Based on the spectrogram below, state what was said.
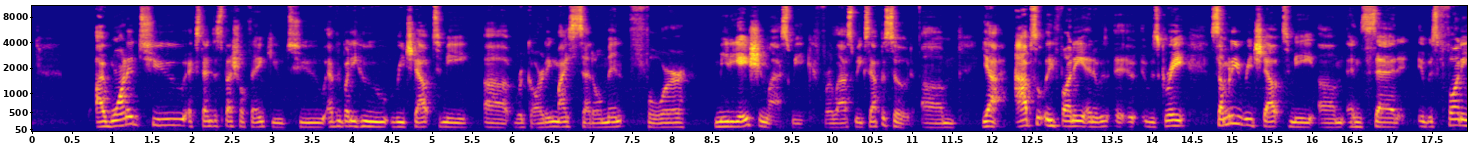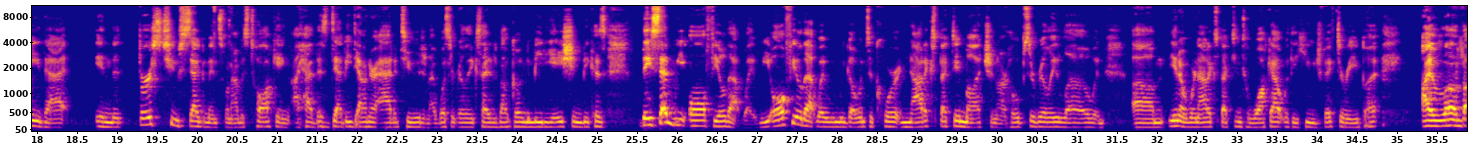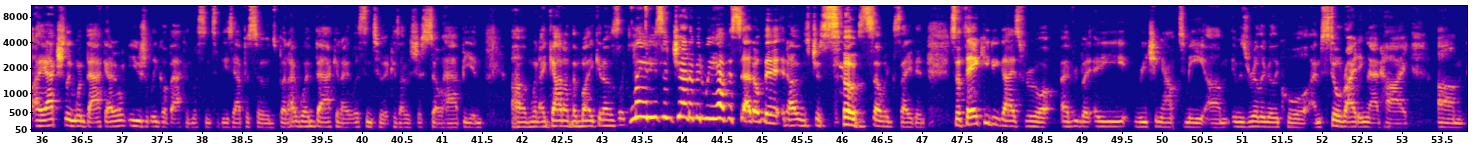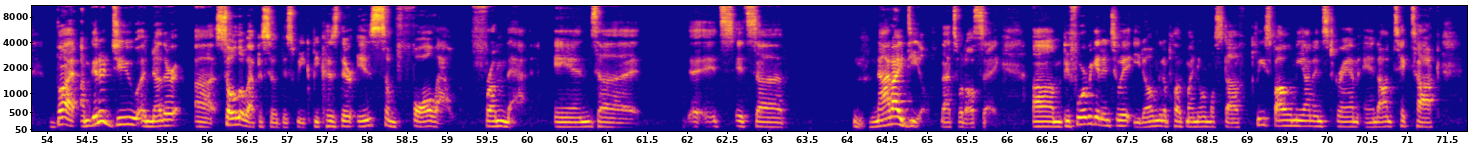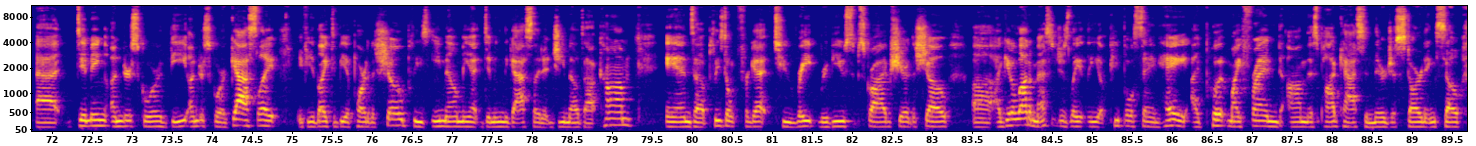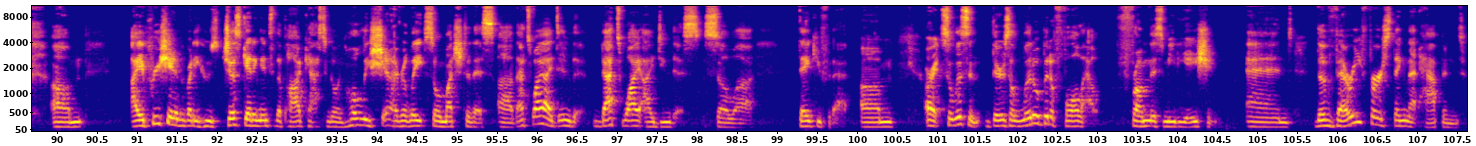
I wanted to extend a special thank you to everybody who reached out to me uh, regarding my settlement for mediation last week for last week's episode. Um, yeah, absolutely funny, and it was it, it was great. Somebody reached out to me um, and said it was funny that in the first two segments when I was talking, I had this Debbie Downer attitude and I wasn't really excited about going to mediation because they said we all feel that way. We all feel that way when we go into court not expecting much and our hopes are really low and, um, you know, we're not expecting to walk out with a huge victory. But I love, I actually went back. I don't usually go back and listen to these episodes, but I went back and I listened to it because I was just so happy. And um, when I got on the mic and I was like, ladies and gentlemen, we have a settlement. And I was just so, so excited. So thank you to you guys for everybody reaching out to me. Um, it was really, really cool. I'm still riding that high. Um, but I'm going to do another uh, solo episode this week because there is some fallout from that. And uh, it's, it's, uh, not ideal. That's what I'll say. Um, before we get into it, you know I'm going to plug my normal stuff. Please follow me on Instagram and on TikTok at dimming underscore the underscore gaslight. If you'd like to be a part of the show, please email me at dimmingthegaslight at gmail.com. And uh, please don't forget to rate, review, subscribe, share the show. Uh, I get a lot of messages lately of people saying, hey, I put my friend on this podcast and they're just starting. So, um, I appreciate everybody who's just getting into the podcast and going, "Holy shit, I relate so much to this." Uh, that's why I do that. That's why I do this. So, uh, thank you for that. Um, all right, so listen, there's a little bit of fallout from this mediation, and the very first thing that happened.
